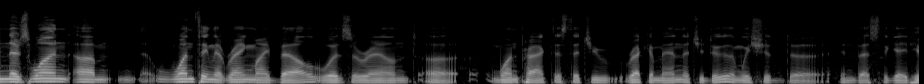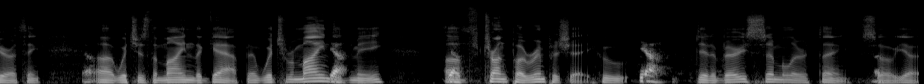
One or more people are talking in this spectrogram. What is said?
And there's one um, one thing that rang my bell was around uh, one practice that you recommend that you do, and we should uh, investigate here. I think, yeah. uh, which is the mind the gap, uh, which reminded yeah. me of yes. Trungpa Rinpoche, who yeah. did a very similar thing. So yeah,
